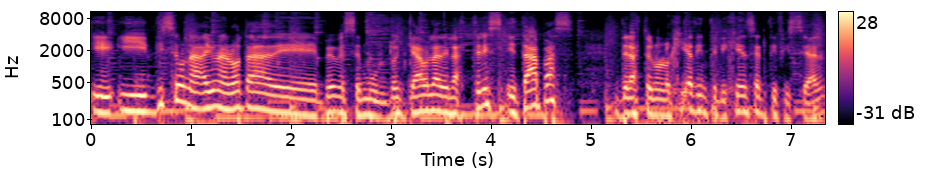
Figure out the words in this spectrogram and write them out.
Y, y dice una, hay una nota de BBC Mundo en que habla de las tres etapas de las tecnologías de inteligencia artificial,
